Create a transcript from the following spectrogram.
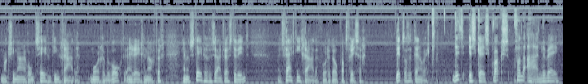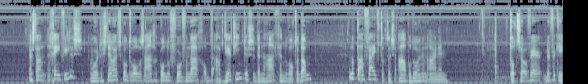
Maximaal rond 17 graden. Morgen bewolkt en regenachtig en een stevige zuidwestenwind. Met 15 graden wordt het ook wat frisser. Dit was het NOS. Dit is Kees Kwaks van de ANWB. Er staan geen files. Er worden snelheidscontroles aangekondigd voor vandaag op de A13 tussen Den Haag en Rotterdam. En op de A50 tussen Apeldoorn en Arnhem. Tot zover de verkeer.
